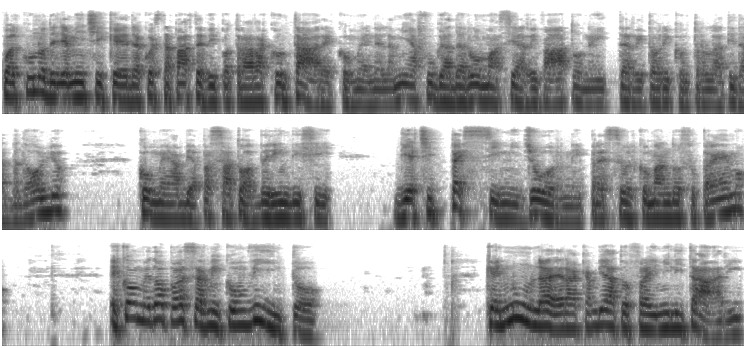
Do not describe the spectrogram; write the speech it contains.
Qualcuno degli amici che da questa parte vi potrà raccontare come nella mia fuga da Roma sia arrivato nei territori controllati da Badoglio? come abbia passato a Brindisi dieci pessimi giorni presso il Comando Supremo e come dopo essermi convinto che nulla era cambiato fra i militari,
